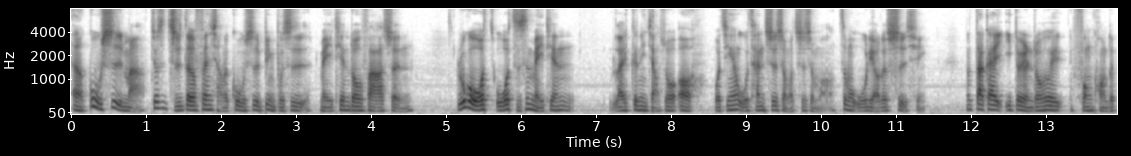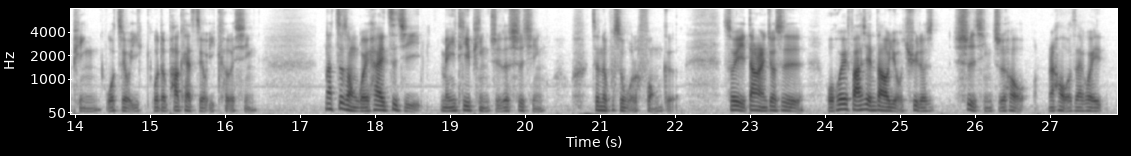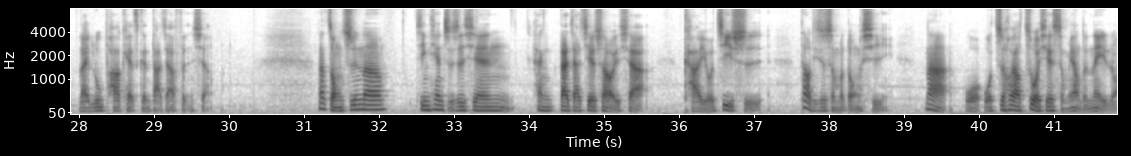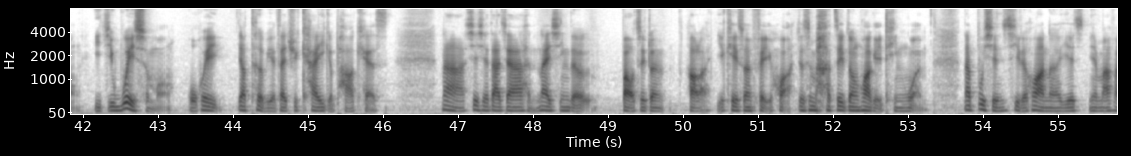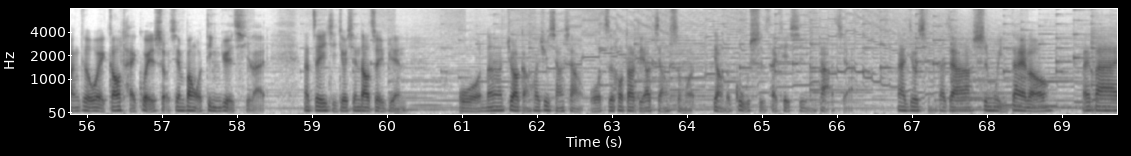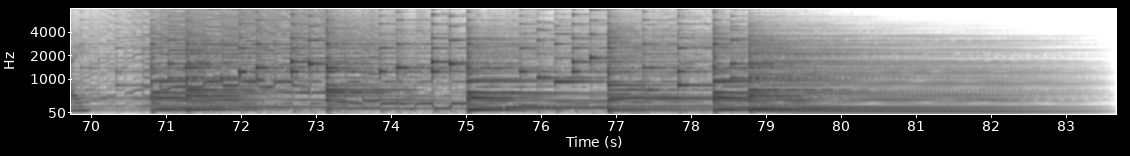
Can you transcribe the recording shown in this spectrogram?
呃故事嘛，就是值得分享的故事，并不是每天都发生。如果我我只是每天来跟你讲说，哦，我今天午餐吃什么吃什么这么无聊的事情，那大概一堆人都会疯狂的评我只有一我的 podcast 只有一颗星，那这种危害自己媒体品质的事情，真的不是我的风格，所以当然就是我会发现到有趣的事情之后，然后我再会来录 podcast 跟大家分享。那总之呢，今天只是先。和大家介绍一下卡游计时到底是什么东西。那我我之后要做一些什么样的内容，以及为什么我会要特别再去开一个 podcast。那谢谢大家很耐心的把我这段好了，也可以算废话，就是把这段话给听完。那不嫌弃的话呢，也也麻烦各位高抬贵手，先帮我订阅起来。那这一集就先到这边，我呢就要赶快去想想，我之后到底要讲什么样的故事才可以吸引大家。那就请大家拭目以待喽，拜拜。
